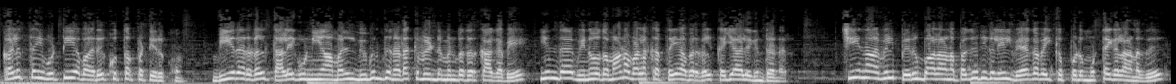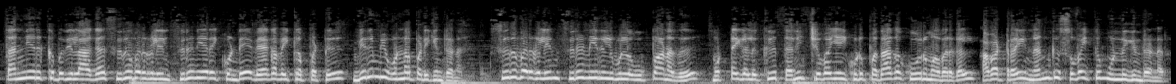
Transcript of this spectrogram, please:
கழுத்தை ஒட்டியவாறு குத்தப்பட்டிருக்கும். வீரர்கள் தலைகுனியாமல் நிமிர்ந்து நடக்க வேண்டும் என்பதற்காகவே இந்த வினோதமான வழக்கத்தை அவர்கள் கையாளுகின்றனர். சீனாவில் பெரும்பாலான பகுதிகளில் வேக வைக்கப்படும் முட்டைகளானது தண்ணீருக்கு பதிலாக சிறுவர்களின் சிறுநீரை கொண்டே வேக வைக்கப்பட்டு விரும்பி உண்ணப்படுகின்றன. சிறுவர்களின் சிறுநீரில் உள்ள உப்பானது முட்டைகளுக்கு தனிச்சுவையை கொடுப்பதாக கூறும் அவர்கள் அவற்றை நன்கு சுவைத்தும் உண்ணுகின்றனர்.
